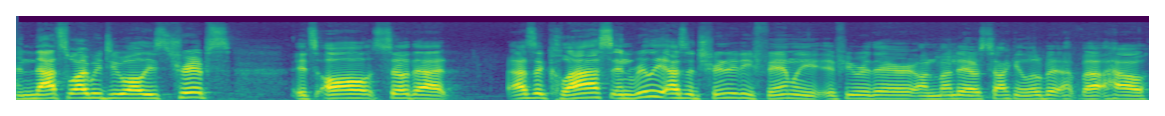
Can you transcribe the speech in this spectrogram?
And that's why we do all these trips. It's all so that as a class and really as a Trinity family, if you were there on Monday, I was talking a little bit about how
